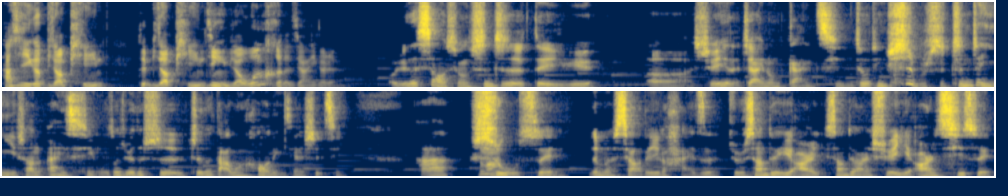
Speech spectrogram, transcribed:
他是一个比较平，对比较平静、比较温和的这样一个人。我觉得孝雄甚至对于呃雪野的这样一种感情，究竟是不是真正意义上的爱情，我都觉得是值得打问号的一件事情。他十五岁那么小的一个孩子，就是相对于而相对而言，雪野二十七岁，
